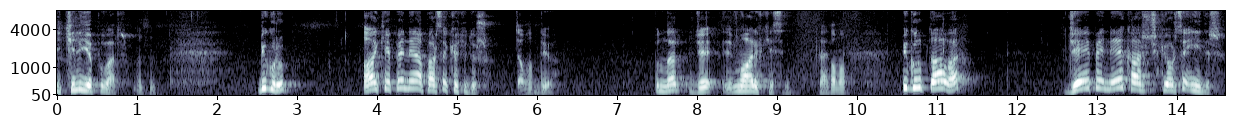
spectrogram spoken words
ikili yapı var. Bir grup AKP ne yaparsa kötüdür Tamam. diyor. Bunlar C, e, muhalif kesim. Yani Tamam. Bir grup daha var. CHP neye karşı çıkıyorsa iyidir.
